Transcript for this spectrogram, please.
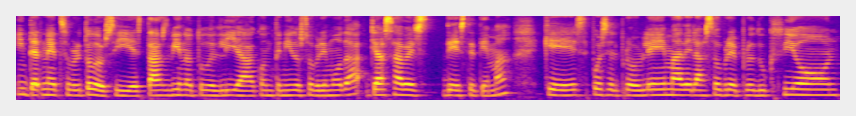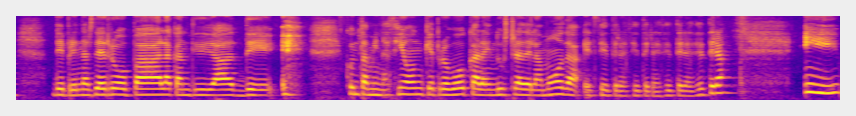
Internet, sobre todo si estás viendo todo el día contenido sobre moda, ya sabes de este tema, que es pues el problema de la sobreproducción de prendas de ropa, la cantidad de contaminación que provoca la industria de la moda, etcétera, etcétera, etcétera, etcétera. Y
